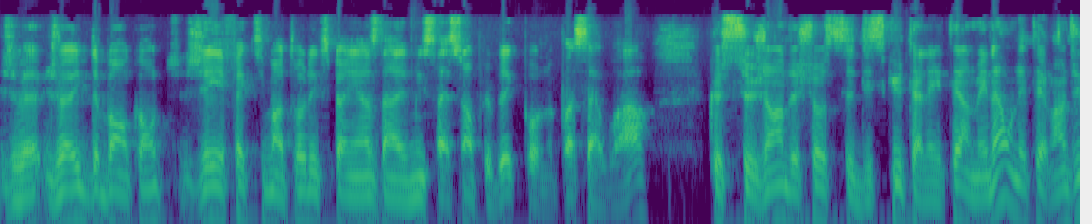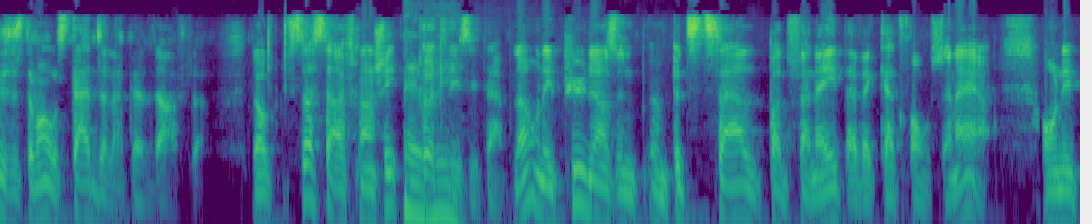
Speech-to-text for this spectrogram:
je vais, je vais être de bon compte. J'ai effectivement trop d'expérience dans l'administration publique pour ne pas savoir que ce genre de choses se discute à l'interne. Mais là, on était rendu justement au stade de l'appel d'offres. Donc ça, ça a franchi Ben toutes oui. les étapes. Là, on n'est plus dans une, une petite salle, pas de fenêtre avec quatre fonctionnaires. On n'est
